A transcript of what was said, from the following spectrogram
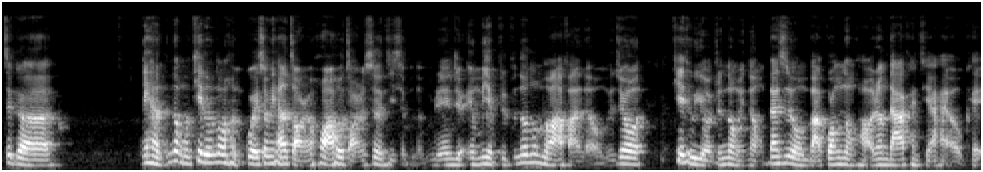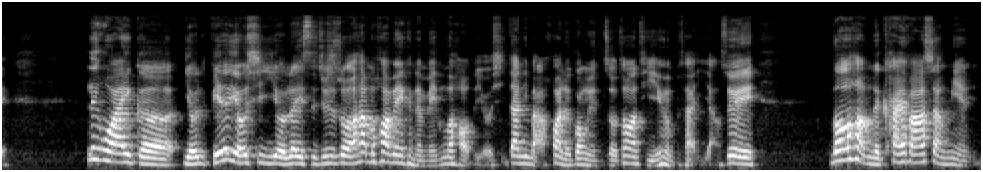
这个你很弄贴图弄很贵，所以你还要找人画或找人设计什么的，我们就我们也不不弄那么麻烦了，我们就贴图有就弄一弄，但是我们把光弄好，让大家看起来还 OK。另外一个有别的游戏也有类似，就是说他们画面可能没那么好的游戏，但你把它换了光源之后，通常体验会不太一样。所以 Valheim 的开发上面，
